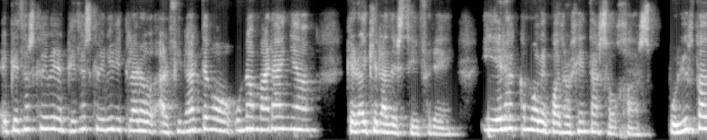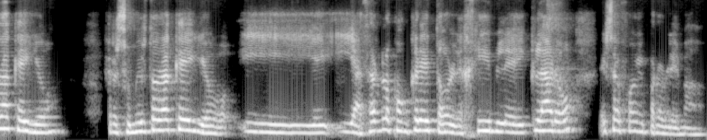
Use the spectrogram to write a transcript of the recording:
empiezo a escribir, empiezo a escribir y claro, al final tengo una maraña que no hay que la descifre. Y era como de 400 hojas. Pulir todo aquello, resumir todo aquello y, y hacerlo concreto, legible y claro, ese fue mi problema.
